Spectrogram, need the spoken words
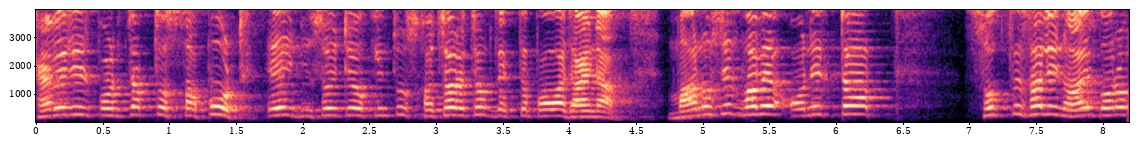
ফ্যামিলির পর্যাপ্ত সাপোর্ট এই বিষয়টিও কিন্তু সচরাচর দেখতে পাওয়া যায় না। মানসিকভাবে অনেকটা শক্তিশালী নয়, বরং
